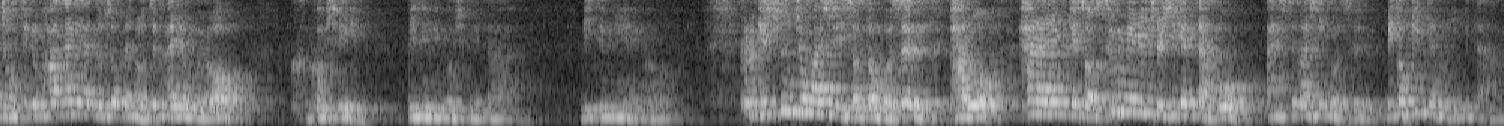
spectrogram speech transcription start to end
적들이 화살이라도 쏘면 어떡하려고요? 그것이 믿음인 것입니다. 믿음이에요. 그렇게 순종할 수 있었던 것은 바로 하나님께서 승리를 주시겠다고 말씀하신 것을 믿었기 때문입니다.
